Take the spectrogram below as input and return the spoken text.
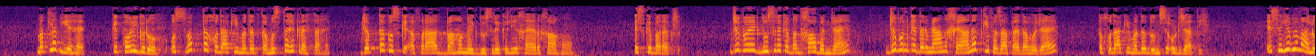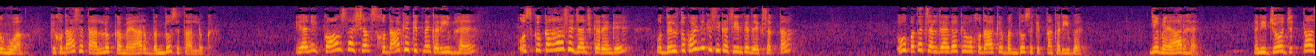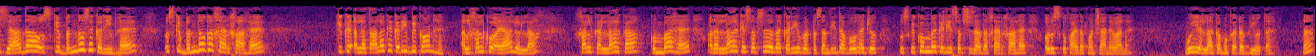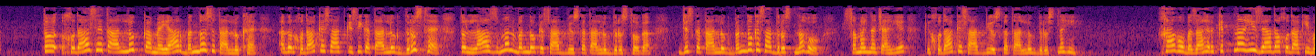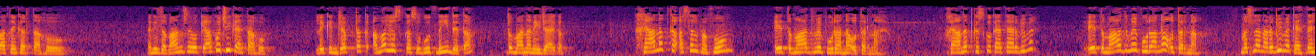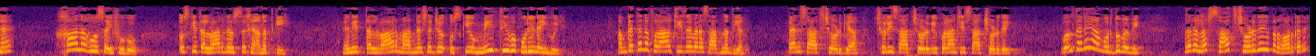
مطلب یہ ہے کہ کوئی گروہ اس وقت تک خدا کی مدد کا مستحق رہتا ہے جب تک اس کے افراد باہم ایک دوسرے کے لیے خیر خواہ ہوں۔ اس کے برعکس، جب وہ ایک دوسرے کے بدخواہ بن جائیں، جب ان کے درمیان خیانت کی فضا پیدا ہو جائے، تو خدا کی مدد ان سے اٹھ جاتی۔ اس سے یہ بھی معلوم ہوا کہ خدا سے تعلق کا معیار بندوں سے تعلق ہے۔ یعنی کون سا شخص خدا کے کتنے قریب ہے؟ اس کو کہاں سے جج کریں گے؟ وہ دل تو کوئی نہیں کسی کا چیر کے دیکھ سکتا۔ وہ پتا چل جائے گا کہ وہ خدا کے بندوں سے کتنا قریب ہے۔ یہ معیار ہے۔ یعنی جو جتنا زیادہ اس کے بندوں سے قریب ہے، اس کے بندوں کا خیر خواہ ہے۔ کیونکہ اللہ تعالیٰ کے قریب بھی کون ہے؟ الخل کو ایال اللہ۔ خلق اللہ کا کنبا ہے اور اللہ کے سب سے زیادہ قریب اور پسندیدہ وہ ہے جو اس کے کنبے کے لیے سب سے زیادہ خیر خواہ ہے اور اس کو فائدہ پہنچانے والا ہے۔ وہی اللہ کا مقرب بھی ہوتا ہے۔ ہاں؟ تو خدا سے تعلق کا معیار بندوں سے تعلق ہے۔ اگر خدا کے ساتھ کسی کا تعلق درست ہے، تو لازمن بندوں کے ساتھ بھی اس کا تعلق درست ہوگا۔ جس کا تعلق بندوں کے ساتھ درست نہ ہو، سمجھنا چاہیے کہ خدا کے ساتھ بھی اس کا تعلق درست نہیں۔ خواہ وہ بظاہر کتنا ہی زیادہ خدا کی باتیں کرتا ہو۔ یعنی زبان سے وہ کیا کچھ ہی کہتا ہو۔ لیکن جب تک عمل اس کا ثبوت نہیں دیتا، تو مانا نہیں جائے گا۔ خیانت کا اصل مفہوم اعتماد میں پورا نہ اترنا ہے۔ خیانت کس کو کہتے ہیں عربی میں؟ اعتماد میں پورا نہ اترنا۔ مثلاً عربی میں کہتے ہیں خان ہو سیف ہو اس کی تلوار نے اس سے خیانت کی۔ یعنی تلوار مارنے سے جو اس کی امید تھی وہ پوری نہیں ہوئی۔ ہم کہتے ہیں نا، فلاں چیز نے میرا ساتھ نہ دیا۔ پین ساتھ چھوڑ گیا، چھری ساتھ چھوڑ گئی، فلاں چیز ساتھ چھوڑ گئی۔ بولتے نہیں ہم اردو میں بھی۔ ذرا لفظ ساتھ چھوڑ گئی پر غور کرے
